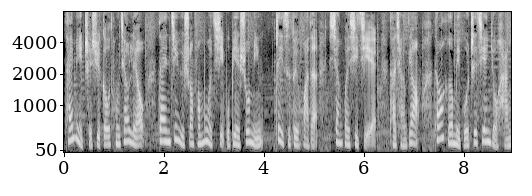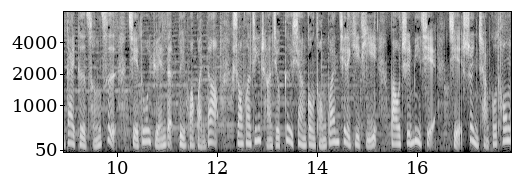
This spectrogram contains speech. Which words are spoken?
台美持续沟通交流，但基于双方默契，不便说明这次对话的相关细节。他强调，台湾和美国之间有涵盖各层次且多元的对话管道，双方经常就各项共同关切的议题保持密切且顺畅沟通，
